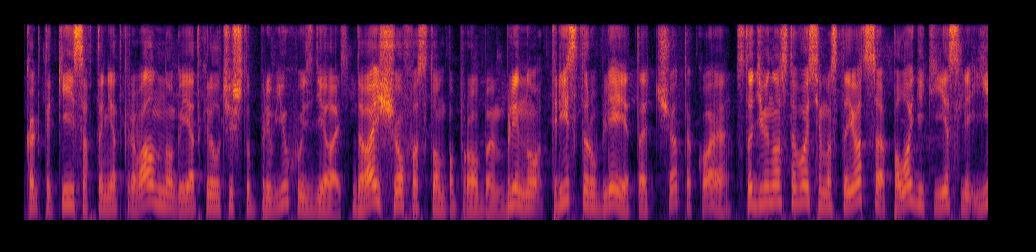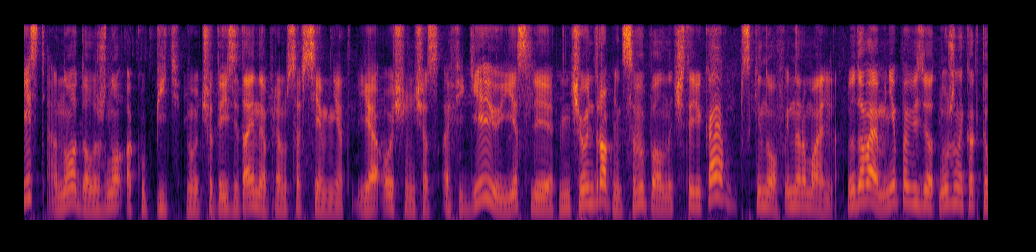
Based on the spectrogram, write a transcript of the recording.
как-то кейсов-то не открывал много, я открыл чисто, чтобы превьюху сделать. Давай еще фастом попробуем. Блин, ну 300 рублей, это что такое? 198 остается, по логике, если есть, оно должно окупить. Ну, что-то изи тайна прям совсем нет. Я очень сейчас офигею, если ничего не дропнется. Выпал на 4к скинов и нормально. Ну давай, мне повезет, нужно как-то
